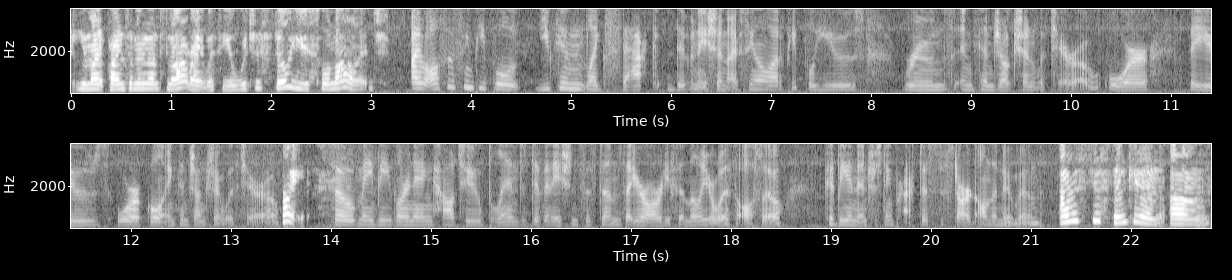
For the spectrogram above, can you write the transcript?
you might find something that's not right with you, which is still useful knowledge. I've also seen people you can like stack divination. I've seen a lot of people use runes in conjunction with tarot or they use oracle in conjunction with tarot. Right. So maybe learning how to blend divination systems that you're already familiar with also could be an interesting practice to start on the new moon. I was just thinking, um,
